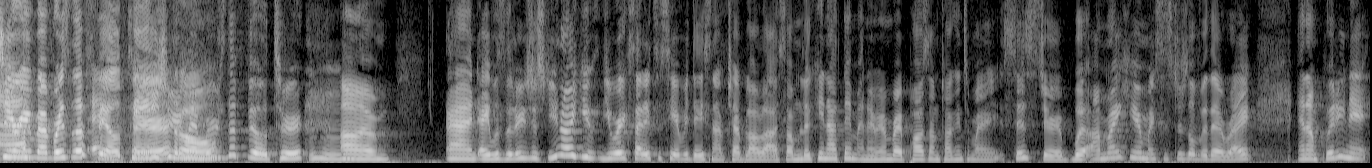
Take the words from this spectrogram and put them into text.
She remembers the See, filter. she remembers the filter. Um, and I was literally just, you know, you you were excited to see everyday Snapchat, blah blah. So I'm looking at them, and I remember I paused. I'm talking to my sister, but I'm right here. My sister's over there, right? And I'm putting it,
